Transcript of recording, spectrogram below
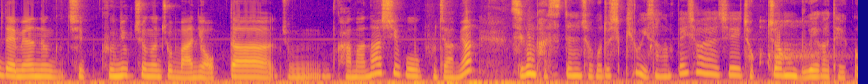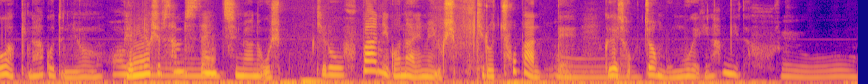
되면은 집 근육층은 좀 많이 없다 좀 감안하시고 보자면 지금 봤을 때는 적어도 10kg 이상은 빼셔야지 적정 무게가 될 것 같긴 하거든요. 아이고. 163cm면 50kg 후반이거나 아니면 60kg 초반대. 어. 그게 적정 몸무게긴 합니다. 그래요.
